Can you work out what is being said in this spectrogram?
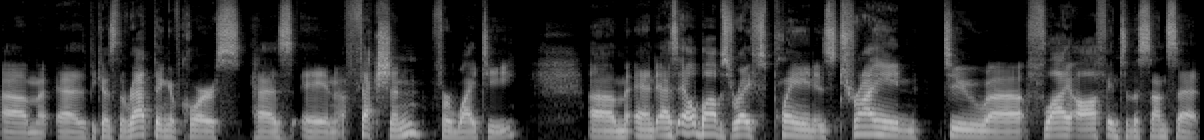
um, as, because the rat thing, of course, has an affection for YT. Um, and as Elbab's Rife's plane is trying to uh, fly off into the sunset,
